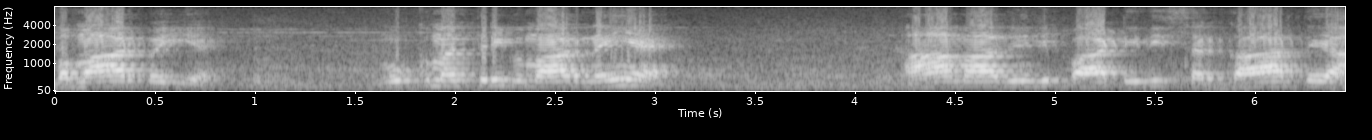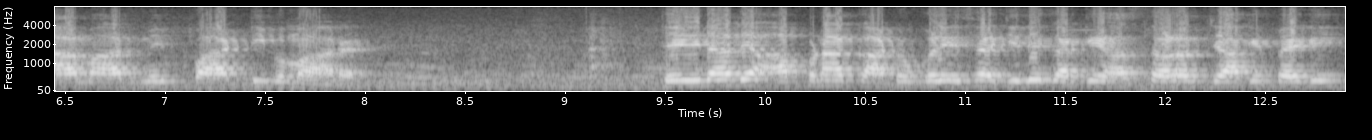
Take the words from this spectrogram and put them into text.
ਬਿਮਾਰ ਪਈ ਹੈ। ਮੁੱਖ ਮੰਤਰੀ ਬਿਮਾਰ ਨਹੀਂ ਹੈ। ਆਮ ਆਦਮੀ ਦੀ ਪਾਰਟੀ ਦੀ ਸਰਕਾਰ ਤੇ ਆਮ ਆਦਮੀ ਪਾਰਟੀ ਬਿਮਾਰ ਹੈ। ਤੇ ਇਹਨਾਂ ਦੇ ਆਪਣਾ ਕਾਟੋ ਕਲੇਸ਼ ਹੈ, ਜਿਹਦੇ ਕਰਕੇ ਹਸਪਤਾਲਾਂ ਜਾ ਕੇ ਪੈ ਗਏ।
